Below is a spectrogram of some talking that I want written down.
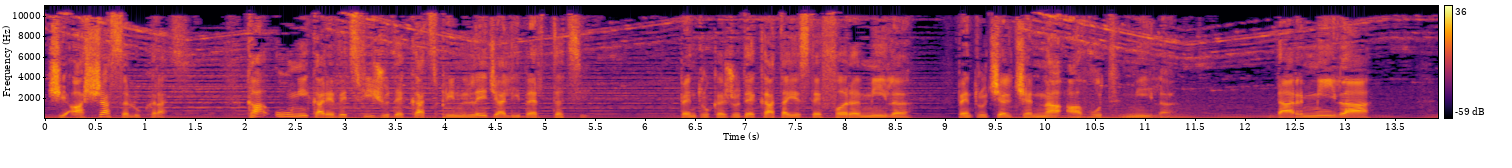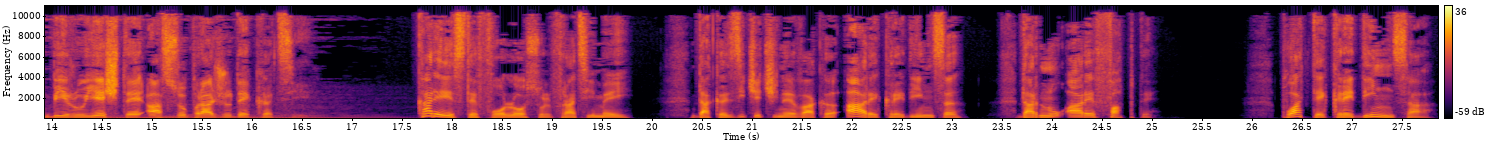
și așa să lucrați, ca unii care veți fi judecați prin legea libertății, pentru că judecata este fără milă pentru cel ce n-a avut milă. Dar mila biruiește asupra judecății. Care este folosul, frații mei, dacă zice cineva că are credință, dar nu are fapte? Poate credința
